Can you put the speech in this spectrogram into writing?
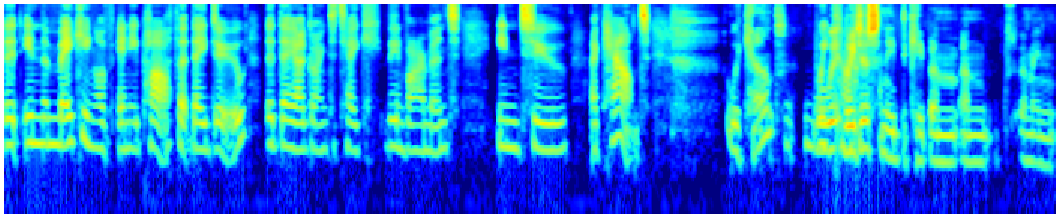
that in the making of any path that they do that they are going to take the environment into account? We can't. We we, can't. just need to keep them. And I mean,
